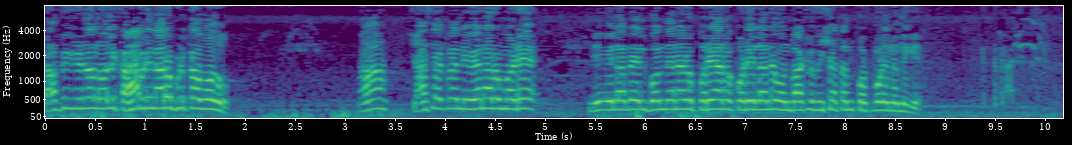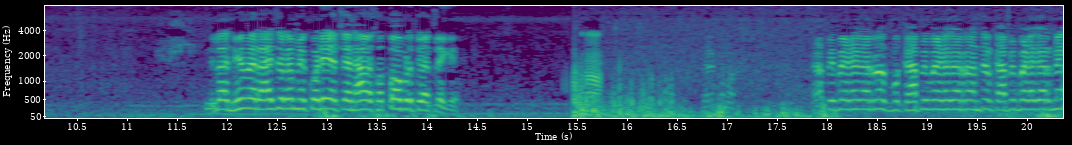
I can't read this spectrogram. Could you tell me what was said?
ಕಾಫಿ ಗಿಡದಲ್ಲಿ ಹೋಗ್ಲಿ ಕಂಪನಿನಾರು ಬಿಡ್ಕೋಬಹುದು ಹಾ ಶಾಸಕರ ನೀವೇನಾರು ಮಾಡಿ. ನೀವ್ ಇಲ್ಲಾಂದ್ರೆ ಇಲ್ಲಿ ಬಂದ್ ಏನಾರು ಪರಿಹಾರ ಕೊಡಿ ಇಲ್ಲಾಂದ್ರೆ ಒಂದ್ ಬಾಟ್ಲು ವಿಷ ತಂದು ಕೊಟ್ಬಿಡಿ ನಮಗೆ. ಇಲ್ಲ ನೀವೇ ರಾಜೀನಾಮೆ ಕೊಡಿ ಅತ್ಲೆ ನಾವೇ ಸತ್ತು ಹೋಗ್ಬಿಡ್ತೀವಿ ಅತ್ಲೆಗೆ ಕಾಫಿ ಬೆಳೆಗಾರರು ಕಾಫಿ ಬೆಳೆಗಾರರು ಅಂತ ಕಾಫಿ ಬೆಳೆಗಾರನೇ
